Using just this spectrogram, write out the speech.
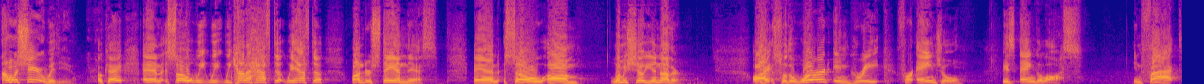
I want to share it with you, okay? And so we, we, we kind of have to, we have to understand this. And so um, let me show you another. All right, so the word in Greek for angel is angelos. In fact,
